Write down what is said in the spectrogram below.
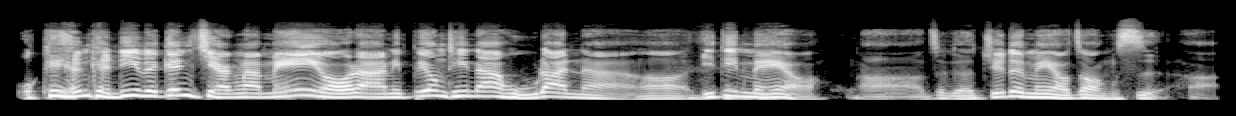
我可以很肯定的跟你讲了，没有啦，你不用听他胡乱啦啊，一定没有啊，这个绝对没有这种事啊。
